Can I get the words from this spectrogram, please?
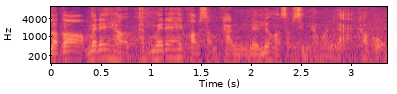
แล้วก็ไม่ได้ไม่ได้ให้ความสำคัญในเรื่องของทรัพย์สินทางปัญญาครับผม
